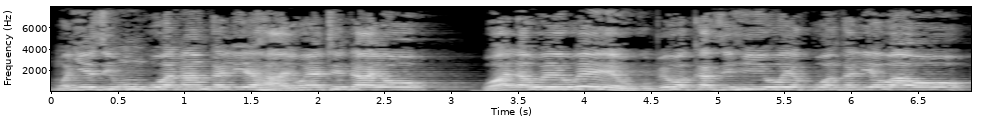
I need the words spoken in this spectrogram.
Mwenyezi Mungu anaangalia hayo yatendayo wala wewe ukupewa kazi hiyo ya kuangalia wao.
